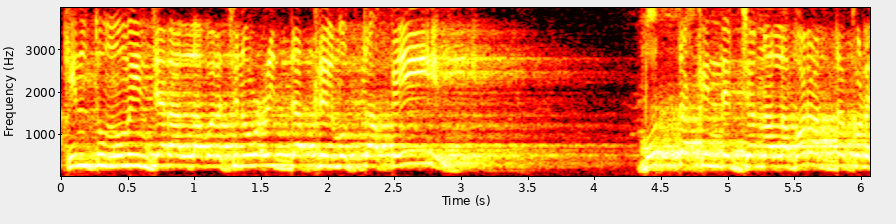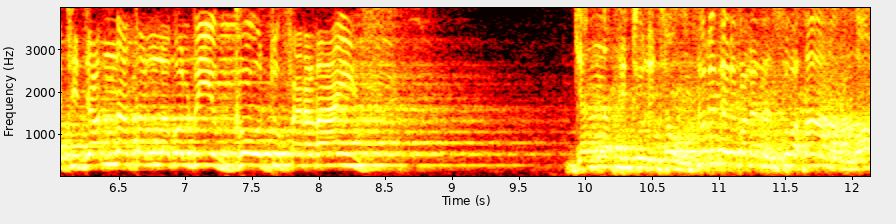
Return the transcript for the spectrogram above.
কিন্তু মুমিন যারা আল্লাহ বলেছেন উইদ্দাতলিল মুত্তাকিন। মুত্তাকিনদের জন্য আল্লাহ বরাদ্দ করেছে। জান্নাত আল্লাহ বলবে ইউ গো টু প্যারাডাইস জান্নাতে চলে যাও। জোরে জোরে বলেন সুবহানাল্লাহ।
